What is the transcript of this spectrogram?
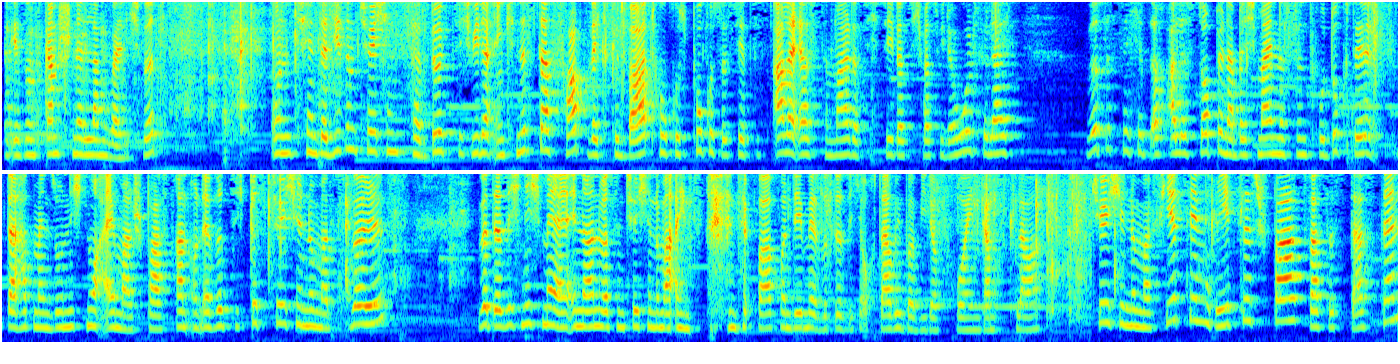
Weil ihr sonst ganz schnell langweilig wird. Und hinter diesem Türchen verbirgt sich wieder ein Knister-Farbwechselbad. Hokus Pokus ist jetzt das allererste Mal, dass ich sehe, dass sich was wiederholt. Vielleicht wird es sich jetzt auch alles doppeln, aber ich meine, das sind Produkte, da hat mein Sohn nicht nur einmal Spaß dran. Und er wird sich bis Türchen Nummer 12 wird er sich nicht mehr erinnern, was in Türchen Nummer 1 drin war. Von dem her wird er sich auch darüber wieder freuen, ganz klar. Türchen Nummer 14, Rätselspaß. Was ist das denn?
